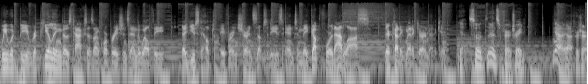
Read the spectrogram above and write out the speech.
we would be repealing those taxes on corporations and the wealthy that used to help to pay for insurance subsidies. And to make up for that loss, they're cutting Medicare and Medicaid. Yeah, so it's a fair trade. Yeah, yeah, for sure.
